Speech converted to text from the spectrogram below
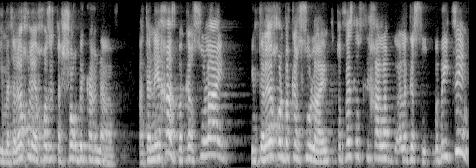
אם אתה לא יכול לאחוז את השור בקרניו, אתה נאחז בקרסוליים. אם אתה לא יכול בקרסוליים, אתה תופס לו, סליחה על הגסות, בביצים.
